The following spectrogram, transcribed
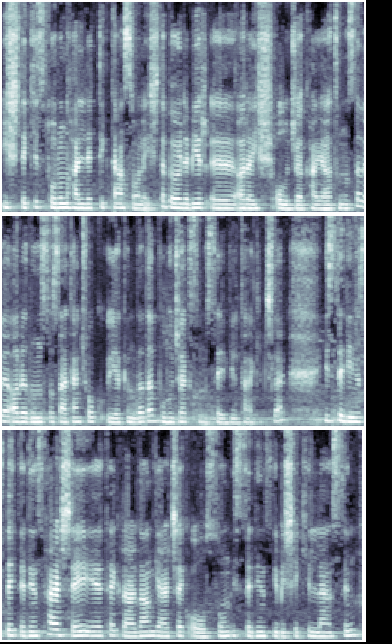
işteki sorunu hallettikten sonra işte böyle bir e, arayış olacak hayatınızda ve aradığınızda zaten çok yakında da bulacaksınız sevgili takipçiler. İstediğiniz, beklediğiniz her şey tekrardan gerçek olsun. İstediğiniz gibi şekillensin.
